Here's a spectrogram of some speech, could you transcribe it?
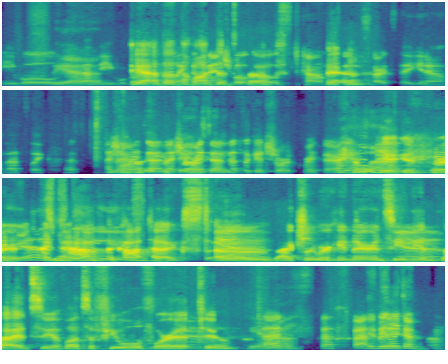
evil, yeah, the evil ghost, yeah, then like the, the haunted stuff. ghost comes yeah. and starts to, you know, that's like, I should write that. I should write that. That's a good short right there. Yeah. That would be a good short. yes, and you please. have the context yeah. of actually working there and seeing the inside, so you have lots of fuel for it too. Yeah, that's that's fascinating. It'd be like a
